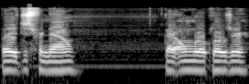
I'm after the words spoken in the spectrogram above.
but just for now. Got our own little closure.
